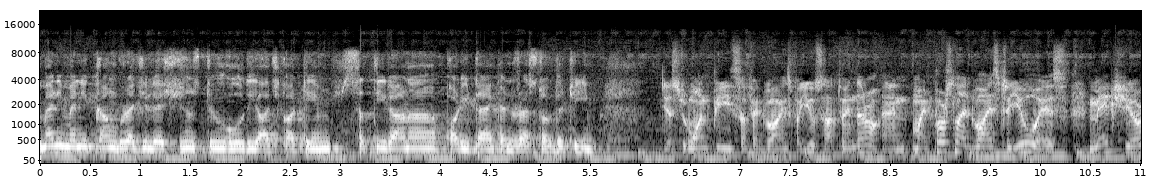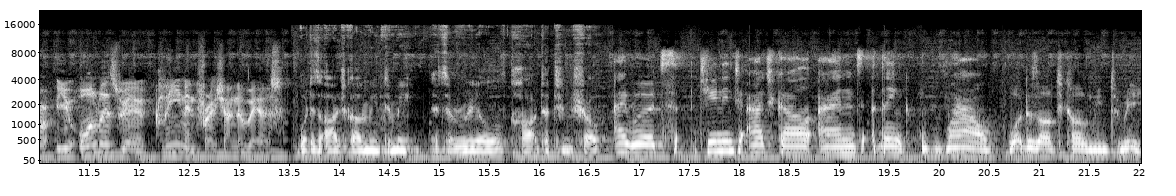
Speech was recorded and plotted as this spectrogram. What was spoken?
Many, many congratulations to all the Aajkal team, Sati Rana, Polytank and rest of the team. Just one piece of advice for you, Satvinder, and my personal advice to you is make sure you always wear clean and fresh underwears. What does Aajkal mean to me? It's a real heart-touching show. I would tune into Aajkal and think, wow. What does Aajkal mean to me?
